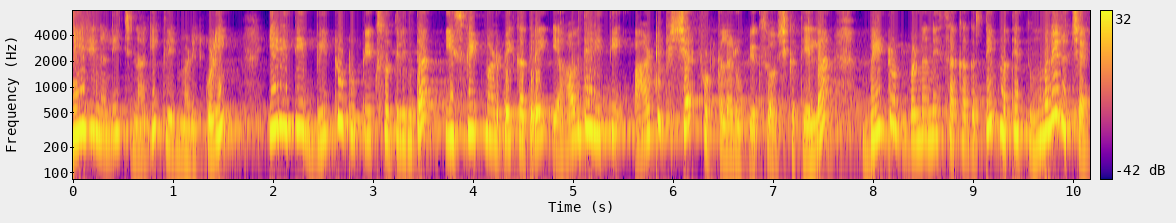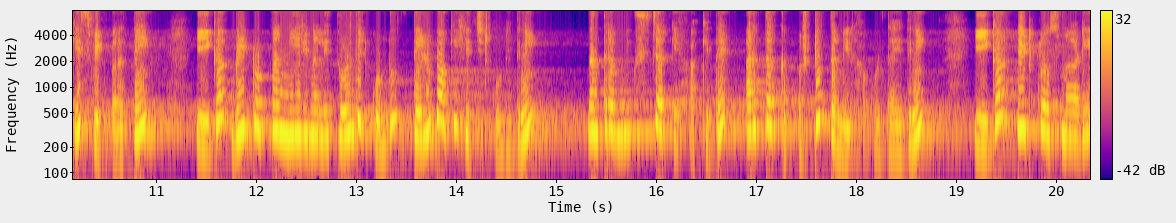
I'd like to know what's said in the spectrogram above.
ನೀರಿನಲ್ಲಿ ಚೆನ್ನಾಗಿ ಕ್ಲೀನ್ ಮಾಡಿಟ್ಕೊಳ್ಳಿ. ಈ ರೀತಿ ಬೀಟ್ರೂಟ್ ಉಪಯೋಗಿಸೋದ್ರಿಂದ ಈ ಸ್ವೀಟ್ ಮಾಡಬೇಕಾದ್ರೆ ಯಾವುದೇ ರೀತಿ ಆರ್ಟಿಫಿಷಿಯಲ್ ಫುಡ್ ಕಲರ್ ಉಪಯೋಗಿಸೋ ಅವಶ್ಯಕತೆ ಇಲ್ಲ. ಬೀಟ್ರೂಟ್ ಬಣ್ಣನೇ ಸಾಕಾಗುತ್ತೆ ಮತ್ತೆ ತುಂಬಾನೇ ರುಚಿಯಾಗಿ ಸ್ವೀಟ್ ಬರುತ್ತೆ. ಈಗ ಬೀಟ್ರೂಟ್ನ ನೀರಿನಲ್ಲಿ ತೊಳೆದಿಟ್ಕೊಂಡು ತೆಳುವಾಗಿ ಹೆಚ್ಚಿಟ್ಕೊಂಡಿದ್ದೀನಿ. ನಂತರ ಮಿಕ್ಸಿ ಜಾರ್ಗೆ ಹಾಕಿದ್ದೆ ಅರ್ಧ ಕಪ್ ತಣ್ಣೀರು ಹಾಕೊಳ್ತಾ ಇದ್ದೀನಿ. ಈಗ ಲಿಡ್ ಕ್ಲೋಸ್ ಮಾಡಿ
